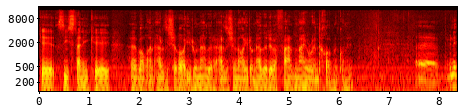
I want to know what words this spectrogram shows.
که زیستنی که واقعا ارزش قایی رو نداره ارزش نهایی رو نداره و فرد مرگ رو انتخاب می‌کنه. ببینید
